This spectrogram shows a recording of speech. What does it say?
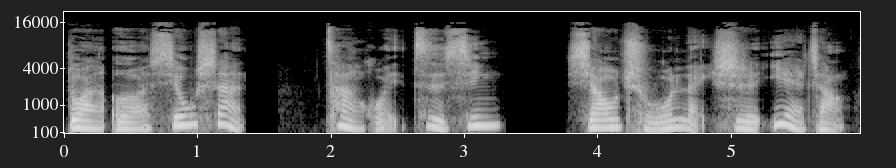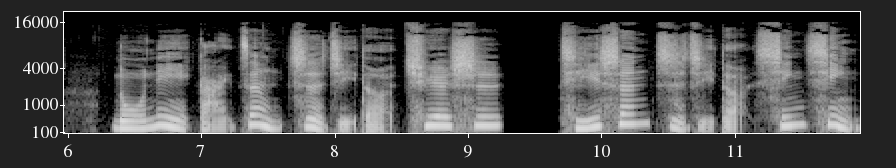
断恶修善，忏悔自心，消除累世业障，努力改正自己的缺失，提升自己的心性。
